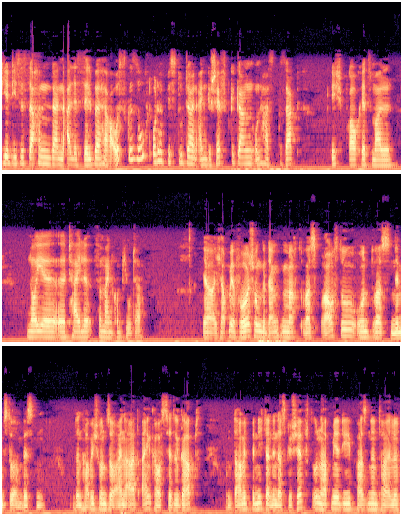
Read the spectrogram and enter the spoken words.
dir diese Sachen dann alles selber herausgesucht oder bist du da in ein Geschäft gegangen und hast gesagt, ich brauche jetzt mal neue äh, Teile für meinen Computer? Ja, ich habe mir vorher schon Gedanken gemacht, was brauchst du und was nimmst du am besten. Und dann habe ich schon so eine Art Einkaufszettel gehabt und damit bin ich dann in das Geschäft und habe mir die passenden Teile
